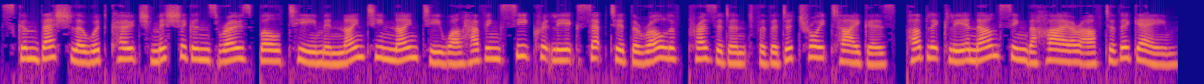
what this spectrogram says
Schembechler would coach Michigan's Rose Bowl team in 1990 while having secretly accepted the role of president for the Detroit Tigers, publicly announcing the hire after the game.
